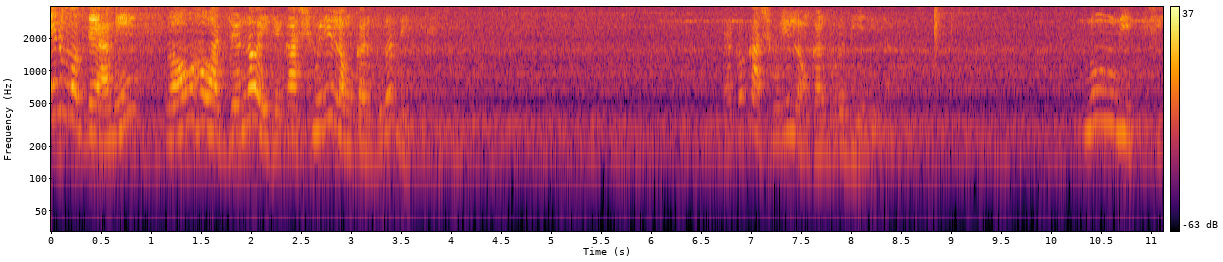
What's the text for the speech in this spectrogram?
এর মধ্যে আমি রং হওয়ার জন্য এই যে কাশ্মীরি লঙ্কার গুঁড়ো দিচ্ছি দেখো কাশ্মীরি লঙ্কার গুঁড়ো দিয়ে দিলাম। নুন দিচ্ছি।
